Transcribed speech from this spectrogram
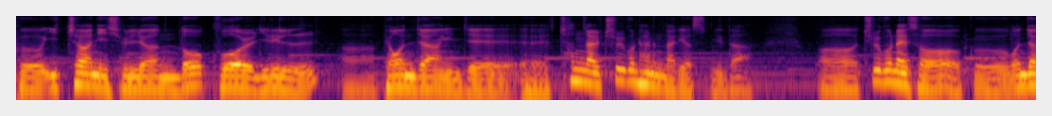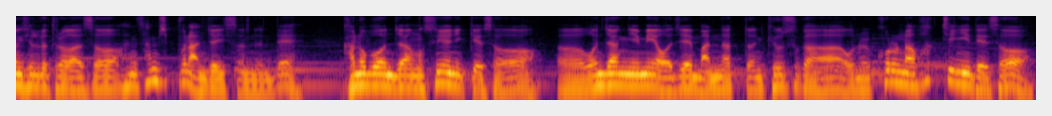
그 2021년도 9월 1일 어, 병원장 이제 에, 첫날 출근하는 날이었습니다. 어, 출근해서 그 원장실로 들어가서 한 30분 앉아 있었는데 간호부 원장 수녀님께서 어, 원장님이 어제 만났던 교수가 오늘 코로나 확진이 돼서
